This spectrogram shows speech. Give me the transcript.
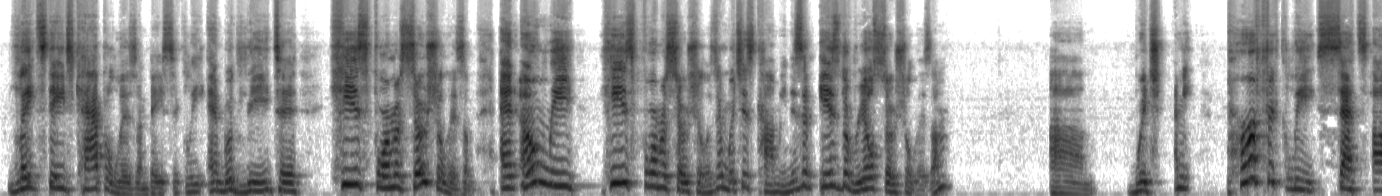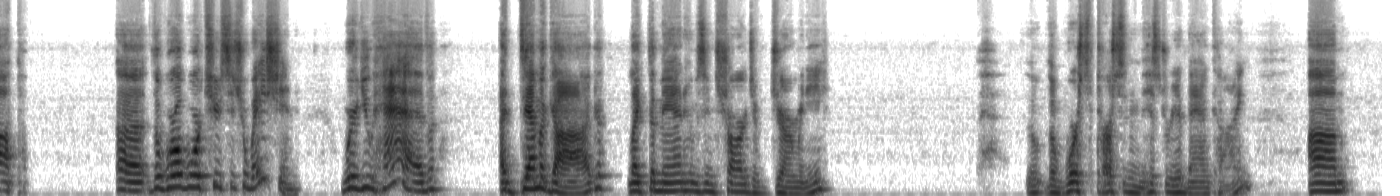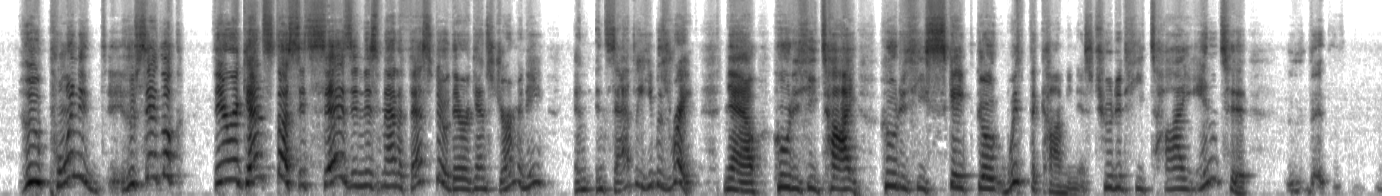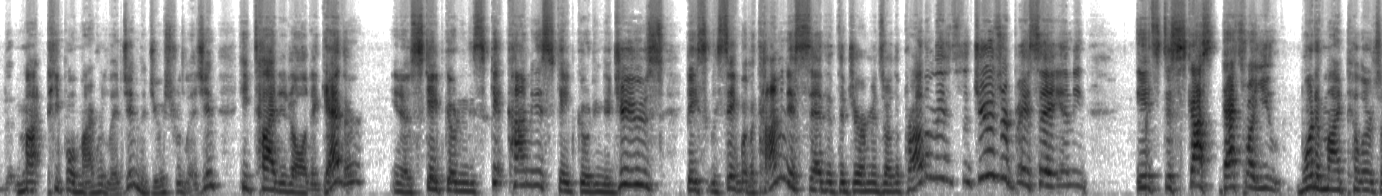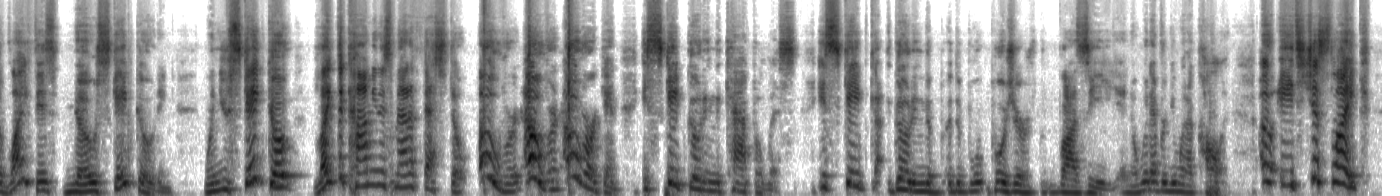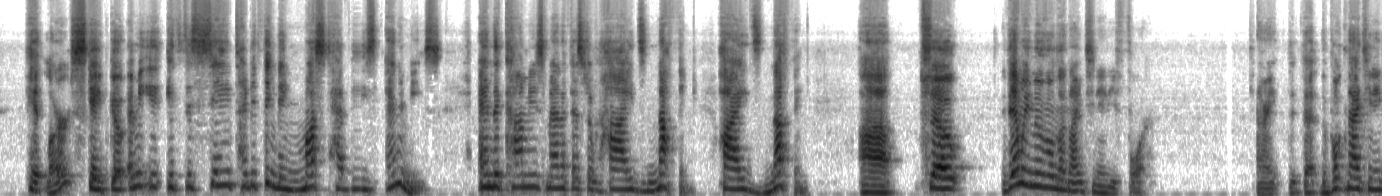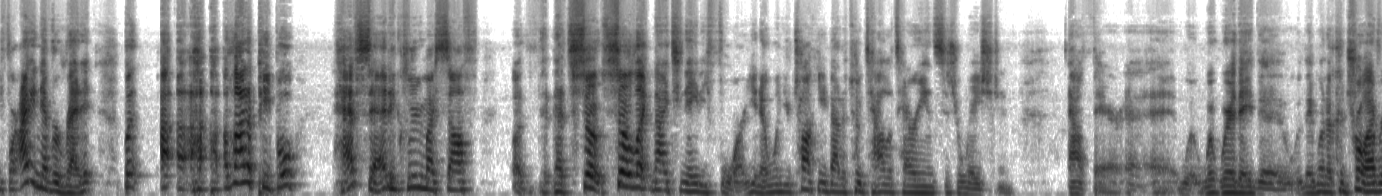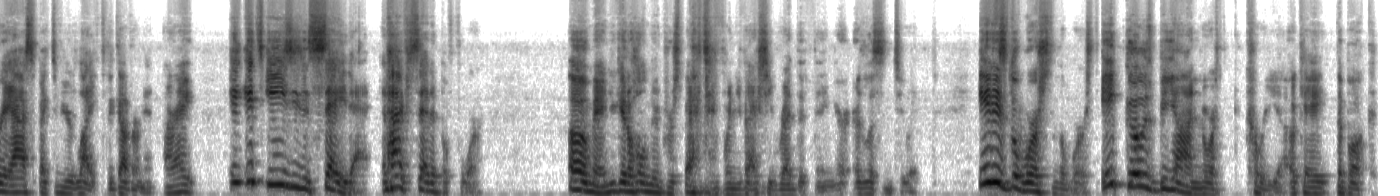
late stage capitalism basically and would lead to his form of socialism and only his form of socialism which is communism is the real socialism um, which i mean perfectly sets up uh, the world war ii situation where you have a demagogue like the man who's in charge of Germany, the, the worst person in the history of mankind, um, who pointed, who said, look, they're against us. It says in this manifesto they're against Germany. And, and sadly, he was right. Now, who did he tie? Who did he scapegoat with the communists? Who did he tie into the, my, people of my religion, the Jewish religion? He tied it all together you know, scapegoating the communists, scapegoating the Jews, basically saying, well, the communists said that the Germans are the problem. It's the Jews are saying, I mean, it's disgust. That's why you, one of my pillars of life is no scapegoating. When you scapegoat, like the Communist Manifesto over and over and over again, is scapegoating the capitalists, is scapegoating the, the bourgeoisie, you know, whatever you want to call it. Oh, it's just like Hitler, scapegoat. I mean, it, it's the same type of thing. They must have these enemies. And the Communist Manifesto hides nothing, hides nothing. Uh, so then we move on to 1984. All right, the, the, the book 1984. I never read it, but a, a, a, lot of people have said, including myself, uh, that's so so like 1984. You know, when you're talking about a totalitarian situation out there, uh, where, where they the, they want to control every aspect of your life, the government. All right, it, it's easy to say that, and I've said it before oh man, you get a whole new perspective when you've actually read the thing or, or listened to it. It is the worst of the worst. It goes beyond North Korea, okay? The book,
